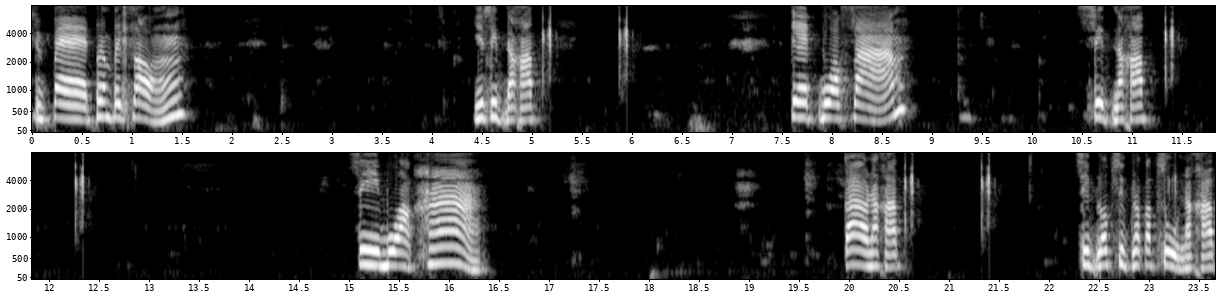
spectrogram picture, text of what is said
สิบแปดเพิ่มไปสองยี่สิบนะครับเจ็ดบวกสามสิบนะครับสี่บวกห้าเก้านะครับสิบลบสิบเท่ากับศูนย์นะครับ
